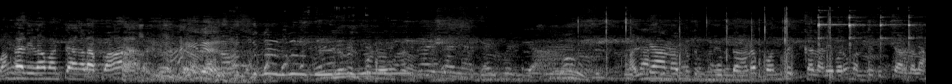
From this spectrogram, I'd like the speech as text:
பங்காளி எல்லாம் வந்துட்டாங்களாப்பா? கல்யாணத்துக்கு உண்டான பந்துக்கள் அனைவரும் வந்து விட்டார்களா.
